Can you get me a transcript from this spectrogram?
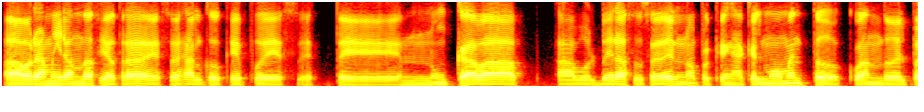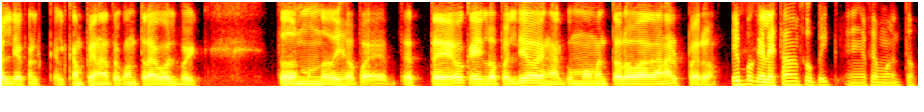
Ahora mirando hacia atrás, eso es algo que pues este nunca va a volver a suceder, ¿no? Porque en aquel momento, cuando él perdió el, el campeonato contra Goldberg, todo el mundo dijo, pues, este, ok, lo perdió, en algún momento lo va a ganar, pero Sí, porque él estaba en su pick en ese momento.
